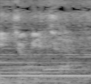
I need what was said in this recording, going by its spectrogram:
vídeo, vídeo.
